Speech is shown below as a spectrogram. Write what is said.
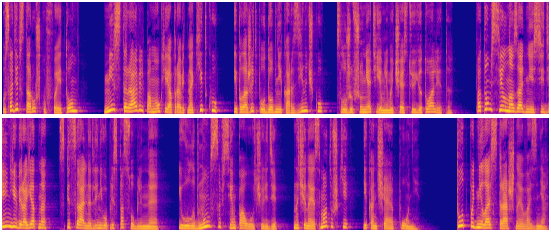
Усадив старушку в фаэтон, мистер Авель помог ей оправить накидку и положить поудобнее корзиночку, служившую неотъемлемой частью ее туалета. Потом сел на заднее сиденье, вероятно, специально для него приспособленное, и улыбнулся всем по очереди, начиная с матушки и кончая пони. Тут поднялась страшная возня.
